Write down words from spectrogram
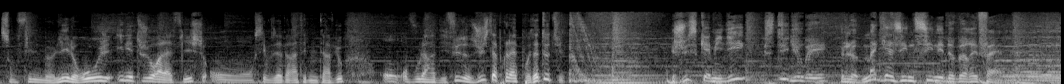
son film L'île rouge, il est toujours à l'affiche, si vous avez raté l'interview, on, on vous la rediffuse juste après la pause, à tout de suite. Jusqu'à midi, Studio B, le magazine ciné de Beurre FM.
